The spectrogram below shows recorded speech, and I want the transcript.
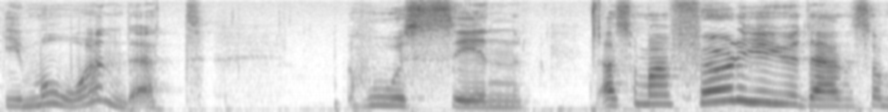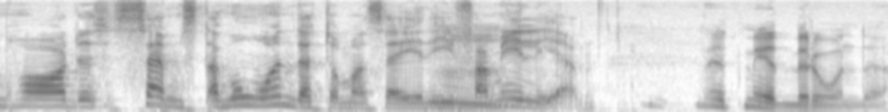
i måendet hos sin... Alltså man följer ju den som har det sämsta måendet om man säger i familjen. Ett medberoende.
